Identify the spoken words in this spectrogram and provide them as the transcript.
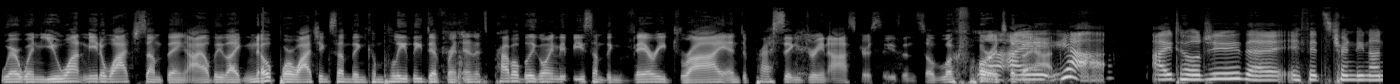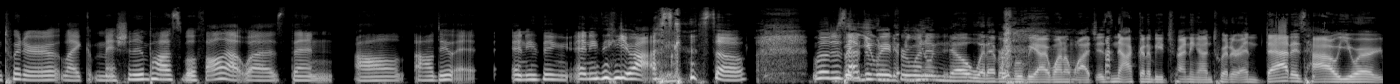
where when you want me to watch something, I'll be like, nope, we're watching something completely different. And it's probably going to be something very dry and depressing during Oscar season. So look forward Well, to I, that. Yeah. I told you that if it's trending on Twitter like Mission Impossible Fallout was, then I'll I'll do it. Anything anything you ask. so we'll just have to wait kn- for one you of know whatever movie I want to watch is not going to be trending on Twitter, and that is how you are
